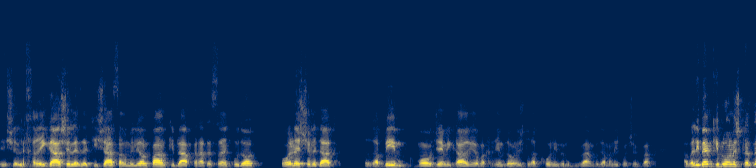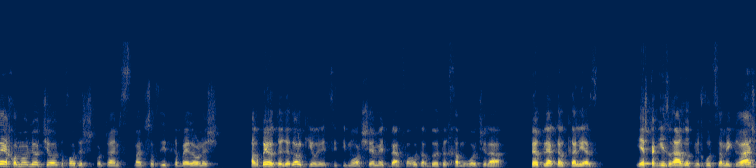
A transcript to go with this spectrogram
אה, של חריגה של איזה 19 מיליון פאונד קיבלה הפחתת 10 נקודות, עונש שלדעת רבים כמו ג'יימי קראגר ואחרים זה עונש דרקוני ומוגזם וגם אני חושב כך אבל אם הם קיבלו עונש כזה יכול מאוד להיות שעוד חודש, חודשיים מנצ'סטר סיטי תקבל עונש הרבה יותר גדול כי סיטי מואשמת בהפרות הרבה יותר חמורות של ה fair play הכלכלי אז יש את הגזרה הזאת מחוץ למגרש,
